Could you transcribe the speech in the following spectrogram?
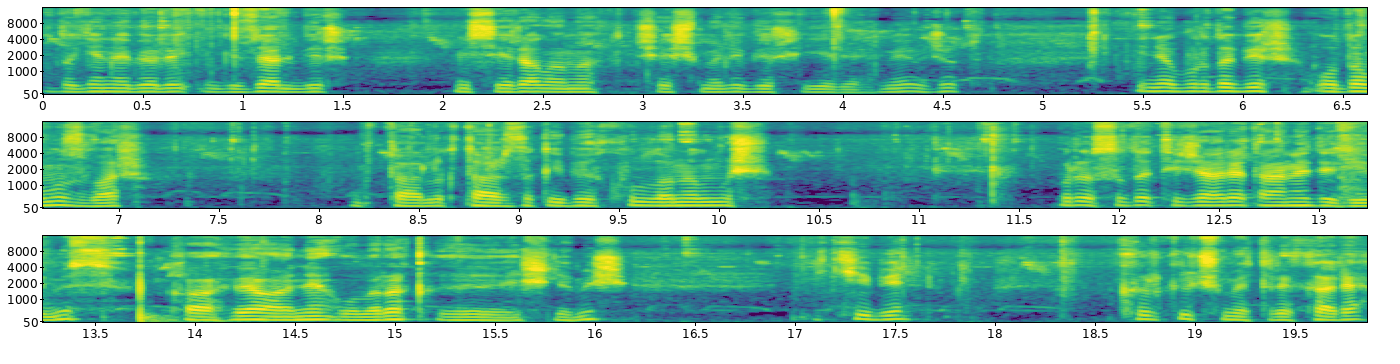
Burada yine böyle güzel bir misir alanı, çeşmeli bir yeri mevcut. Yine burada bir odamız var. Muhtarlık tarzı gibi kullanılmış. Burası da ticarethane dediğimiz kahvehane olarak e, işlemiş. 2043 metrekare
